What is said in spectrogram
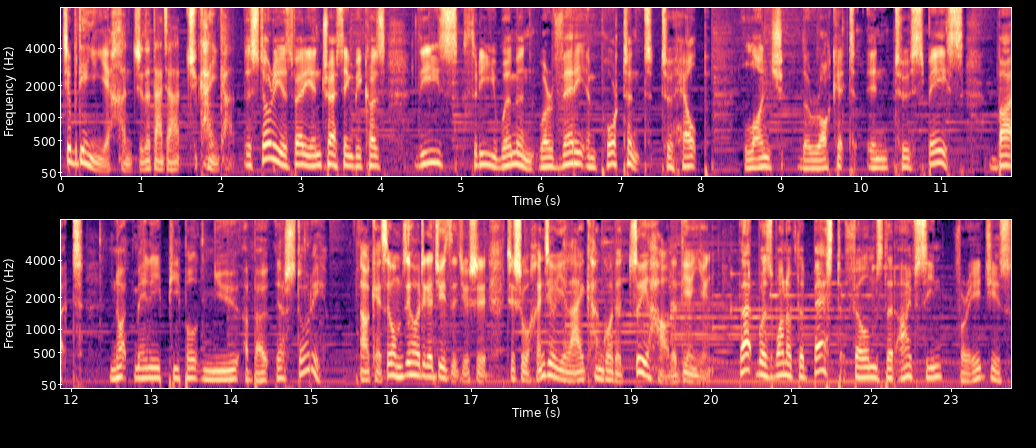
这部电影也很值得大家去看一看。 The story is very interesting because these three women were very important to help launch the rocket into space, but not many people knew about their story. OK，所以我们最后这个句子就是：这是我很久以来看过的最好的电影。 That was one of the best films that I've seen for ages.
